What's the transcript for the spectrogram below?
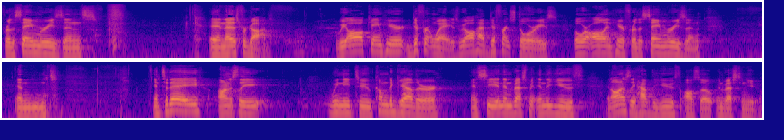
for the same reasons, and that is for God. We all came here different ways. We all have different stories, but we're all in here for the same reason. And and today, honestly, we need to come together and see an investment in the youth, and honestly, have the youth also invest in you.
